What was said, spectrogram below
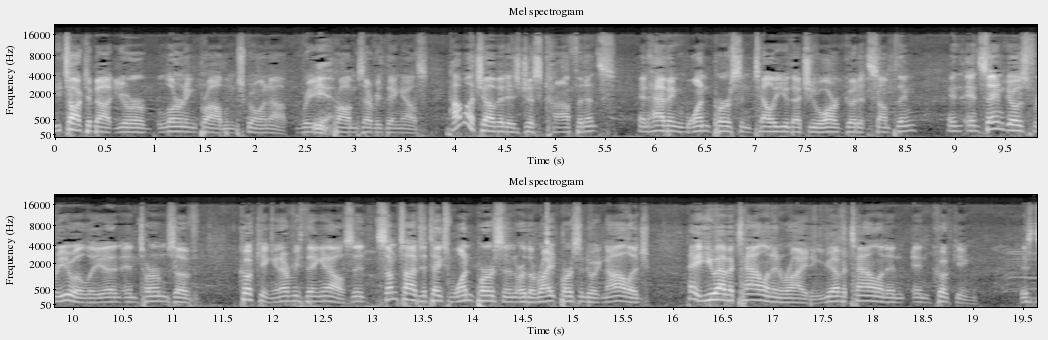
You talked about your learning problems growing up, reading Yeah. problems, everything else. How much of it is just confidence and having one person tell you that you are good at something? And, and same goes for you, Aliya, in, in terms of cooking and everything else. It, sometimes it takes one person or the right person to acknowledge hey, you have a talent in writing, you have a talent in, in cooking. Is,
